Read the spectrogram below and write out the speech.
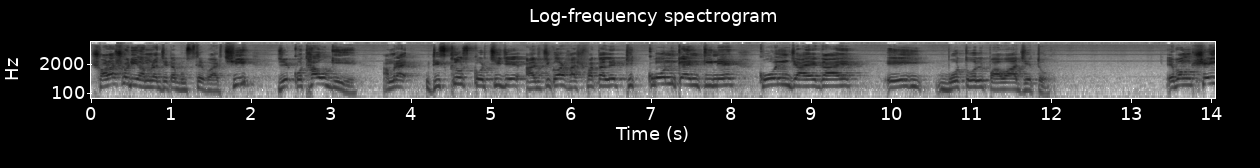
সরাসরি আমরা যেটা বুঝতে পারছি যে কোথাও গিয়ে আমরা ডিসক্লোজ করছি যে আরজিকর হাসপাতালের ঠিক কোন ক্যান্টিনে, কোন জায়গায় এই বোতল পাওয়া যেত। এবং সেই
